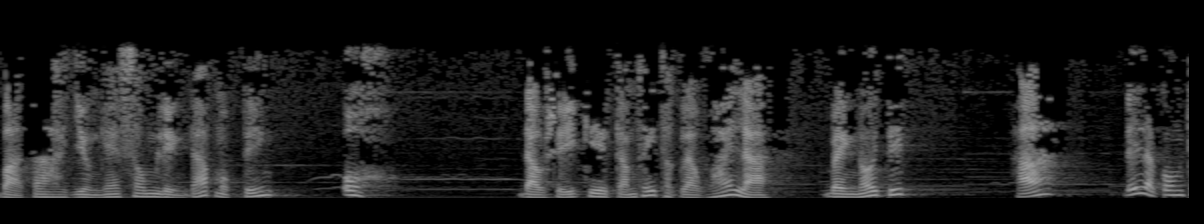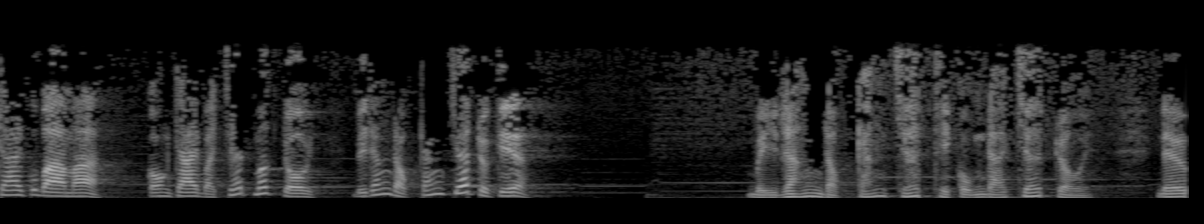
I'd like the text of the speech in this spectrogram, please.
Bà ta vừa nghe xong liền đáp một tiếng. Ô Đạo sĩ kia cảm thấy thật là quái lạ. Bèn nói tiếp. Hả? Đấy là con trai của bà mà. Con trai bà chết mất rồi, Bị rắn độc cắn chết rồi kìa. Bị rắn độc cắn chết thì cũng đã chết rồi. Nếu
